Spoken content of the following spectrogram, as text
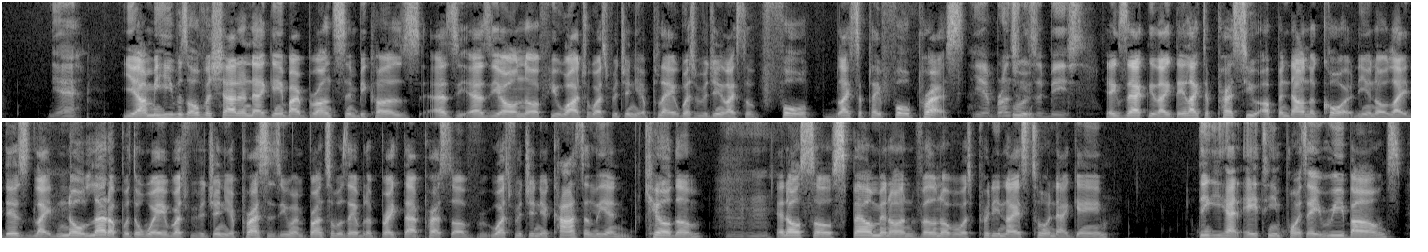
Yeah. Yeah, I mean he was overshadowed in that game by Brunson because as as y'all know, if you watch West Virginia play, West Virginia likes to full likes to play full press. Yeah, Brunson Brunson's a beast. Exactly, like they like to press you up and down the court. You know, like there's like no let up with the way West Virginia presses you, and Brunson was able to break that press of West Virginia constantly and kill them. Mm-hmm. And also Spellman on Villanova was pretty nice too in that game. I think he had 18 points, eight rebounds.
